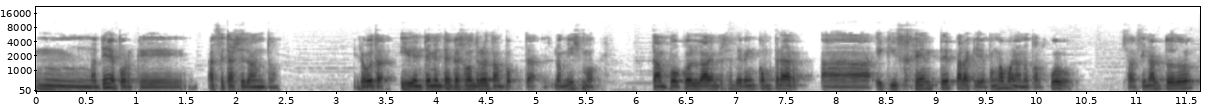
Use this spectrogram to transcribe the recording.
mmm, no tiene por qué afectarse tanto. Y luego, evidentemente, en caso contrario, tampoco, lo mismo. Tampoco las empresas deben comprar a X gente para que le ponga buena nota al juego. O sea, al final todo,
